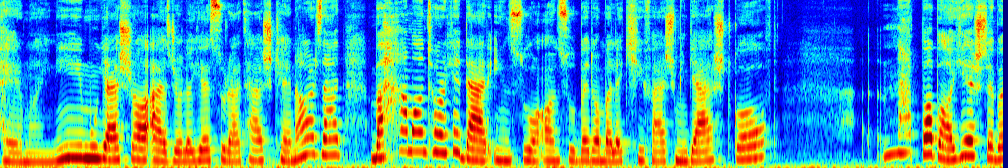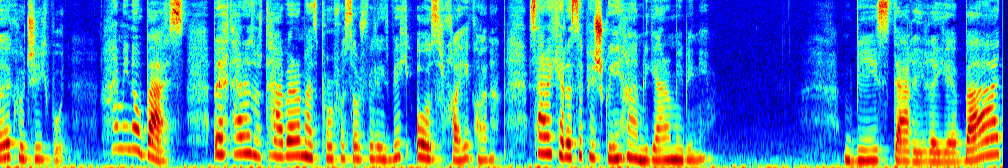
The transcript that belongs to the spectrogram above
هرماینی مویش را از جلوی صورتش کنار زد و همانطور که در این سو و آن سو به دنبال کیفش میگشت گفت نه بابا یه اشتباه کوچیک بود. همینو بس. بهتره زودتر برم از پروفسور فلیدویک عذرخواهی کنم. سر کلاس پیشگویی همدیگر رو می‌بینیم. 20 دقیقه بعد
